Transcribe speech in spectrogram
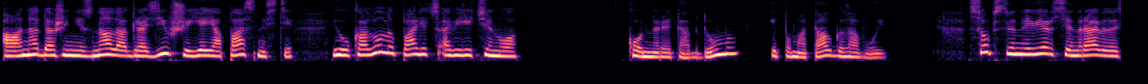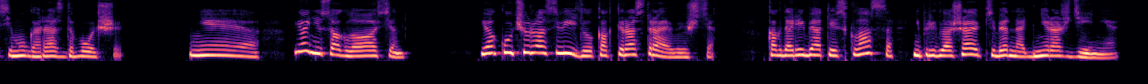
а она даже не знала о грозившей ей опасности и уколола палец о веретено. Коннор это обдумал и помотал головой. Собственная версия нравилась ему гораздо больше. «Не, я не согласен», я кучу раз видел, как ты расстраиваешься, когда ребята из класса не приглашают тебя на дни рождения.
